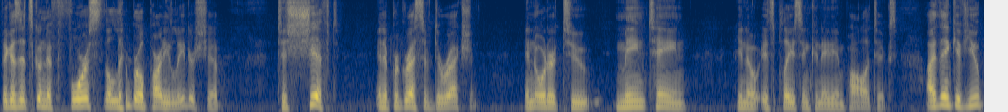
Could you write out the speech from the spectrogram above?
because it's going to force the Liberal Party leadership to shift in a progressive direction in order to maintain you know, its place in Canadian politics. I think if, you,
